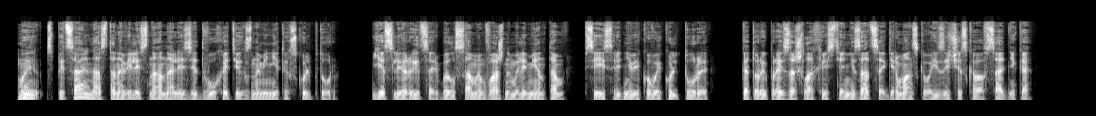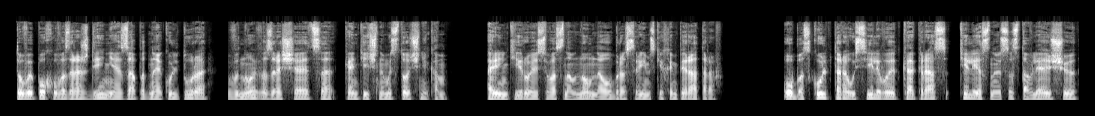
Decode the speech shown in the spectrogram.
Мы специально остановились на анализе двух этих знаменитых скульптур. Если рыцарь был самым важным элементом всей средневековой культуры, в которой произошла христианизация германского языческого всадника, то в эпоху Возрождения западная культура вновь возвращается к античным источникам, ориентируясь в основном на образ римских императоров. Оба скульптора усиливают как раз телесную составляющую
